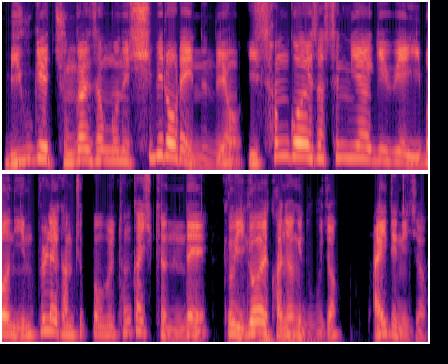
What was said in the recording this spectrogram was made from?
미국의 중간 선거는 11월에 있는데요. 이 선거에서 승리하기 위해 이번 인플레 감축법을 통과시켰는데 그 이거의 관영이 누구죠? 바이든이죠.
